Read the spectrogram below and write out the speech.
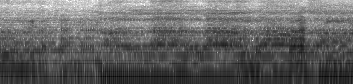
turun di lapangan memotivasi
